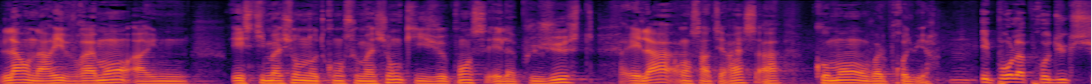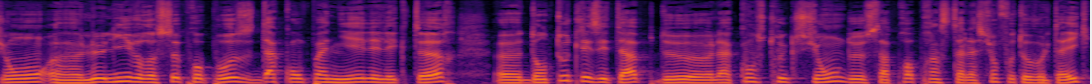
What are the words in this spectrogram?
là, on arrive vraiment à une estimation de notre consommation qui, je pense, est la plus juste. Et là, on s'intéresse à comment on va le produire. Et pour la production, euh, le livre se propose d'accompagner les lecteurs euh, dans toutes les étapes de la construction de sa propre installation photovoltaïque.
